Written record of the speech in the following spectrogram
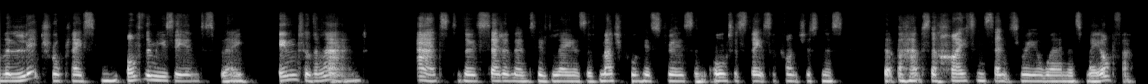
the literal placement of the museum display into the land adds to those sedimented layers of magical histories and altered states of consciousness that perhaps a heightened sensory awareness may offer.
